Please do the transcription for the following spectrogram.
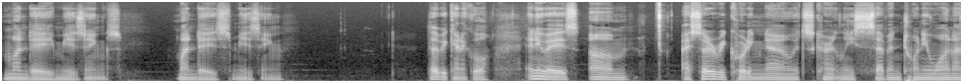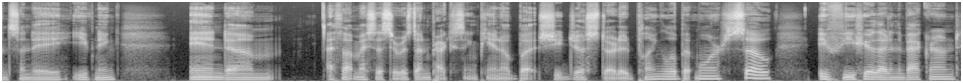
Monday musings. Monday's musing. That'd be kind of cool. Anyways, um, I started recording now. It's currently 7:21 on Sunday evening and um, I thought my sister was done practicing piano, but she just started playing a little bit more. So if you hear that in the background,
